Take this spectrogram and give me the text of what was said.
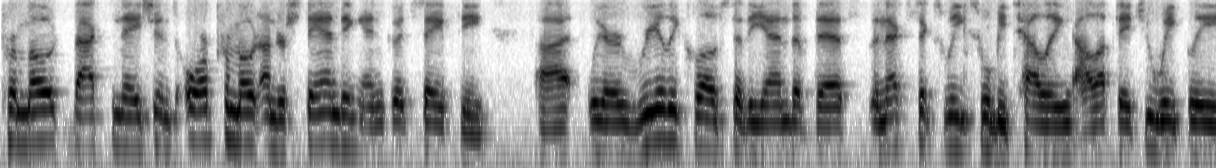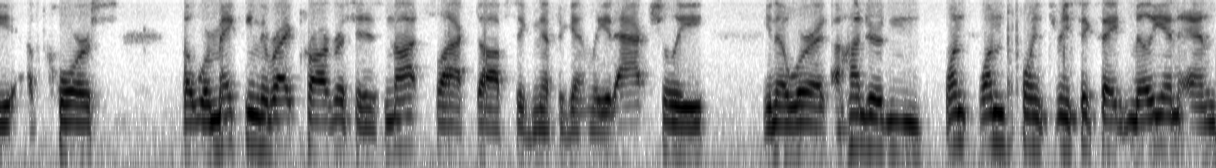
promote vaccinations or promote understanding and good safety. Uh, we are really close to the end of this. The next six weeks will be telling. I'll update you weekly, of course, but we're making the right progress. It has not slacked off significantly. It actually you know, we're at 101.368 million, and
